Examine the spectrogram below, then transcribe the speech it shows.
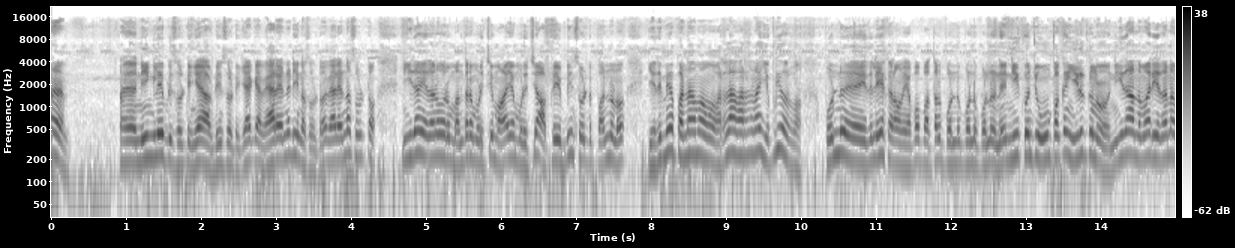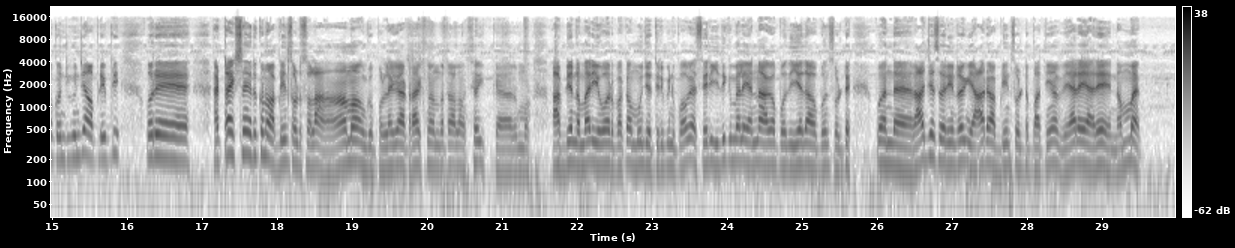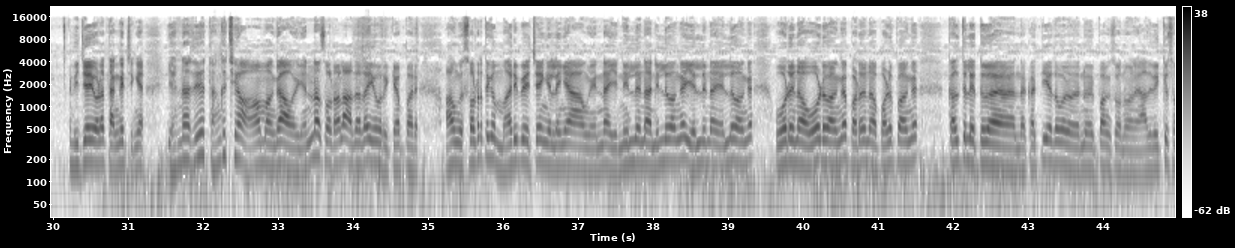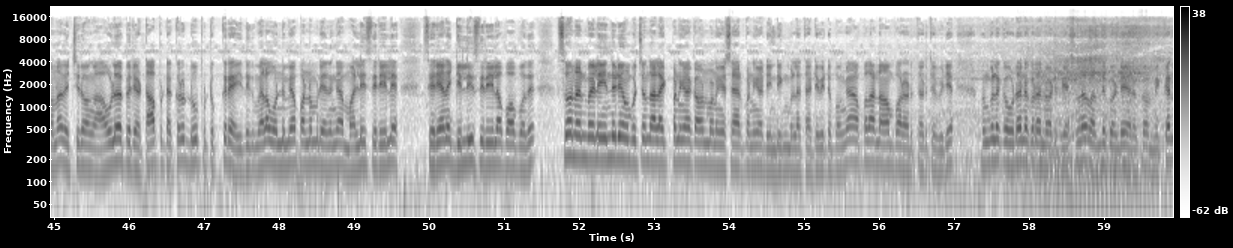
நீங்களே இப்படி சொல்லிட்டீங்க அப்படின்னு சொல்லிட்டு கேட்க வேற என்னடி நான் சொல்லிட்டோம்? வேற என்ன சொல்லிட்டோம்? நீ தான் எதனா ஒரு மந்திரம் முடிச்சு மாயம் முடிச்சு அப்படி இப்படின்னு சொல்லிட்டு பண்ணணும். எதுவுமே பண்ணாமல் அவன் வரலா வரலனா எப்படி வருவான்? பொண்ணு இதுலேயே இருக்கிறான். அவன் எப்போ பார்த்தாலும் பொண்ணு பொண்ணு பொண்ணுன்னு. நீ கொஞ்சம் உன் பக்கம் இருக்கணும். நீ தான் அந்த மாதிரி எதனா கொஞ்சம் கொஞ்சம் அப்படி இப்படி ஒரு அட்ராக்ஷன் இருக்கணும் அப்படின்னு சொல்லிட்டு சொல்லலாம். ஆமாம் உங்கள் பிள்ளைக்கு அட்ராக்ஷன் வந்துட்டாலும் சரி கருமோ அப்படின்ற மாதிரி ஒரு பக்கம் மூஞ்சை திருப்பின்னு போக சரி இதுக்கு மேலே என்ன ஆக போகுது ஏதாக போகுதுன்னு சொல்லிட்டு இப்போ அந்த ராஜேஸ்வரின்றவங்க யார் அப்படின்னு சொல்லிட்டு பார்த்தீங்கன்னா வேற யார்? நம்ம விஜயோட தங்கச்சிங்க. என்னது? தங்கச்சியா? ஆமாங்க. அவர் என்ன சொல்கிறாலோ அதை தான் இவர் கேட்பாரு அவங்க சொல்கிறதுக்கு மறு பேச்சே இங்கே இல்லைங்க. அவங்க என்ன நில்லுனா நில்லுவாங்க எள்ளுனா எள்ளுவாங்க ஓடுனா ஓடுவாங்க படுனா படுப்பாங்க கழுத்தில் எத்து அந்த கத்தி ஏதோ ஒன்று வைப்பாங்க சொல்லுவாங்க. அது வைக்க சொன்னால் வச்சிருவாங்க. அவ்வளோ பெரிய டாப்பு டக்கரு டூப்பு டுக்கரு. இதுக்கு மேலே ஒன்றுமே பண்ண முடியாதுங்க. மல்லி சீரியல் சரியான கில்லி சீரியலாக போக போகுது ஸோ நண்பர்களே இந்த வீடியோ பிடிச்சிருந்தா லைக் பண்ணுங்கள் கமெண்ட் பண்ணுங்கள் ஷேர் பண்ணுங்கள் டிண்டிங் பில்லை தட்டி விட்டு போங்க. அப்போ தான் நான் போகிற அடுத்தடுத்த வீடியோ உங்களுக்கு உடனுக்குடன் நோட்டிஃபிகேஷனில் வந்து கொண்டே இருக்கும். மிக்க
